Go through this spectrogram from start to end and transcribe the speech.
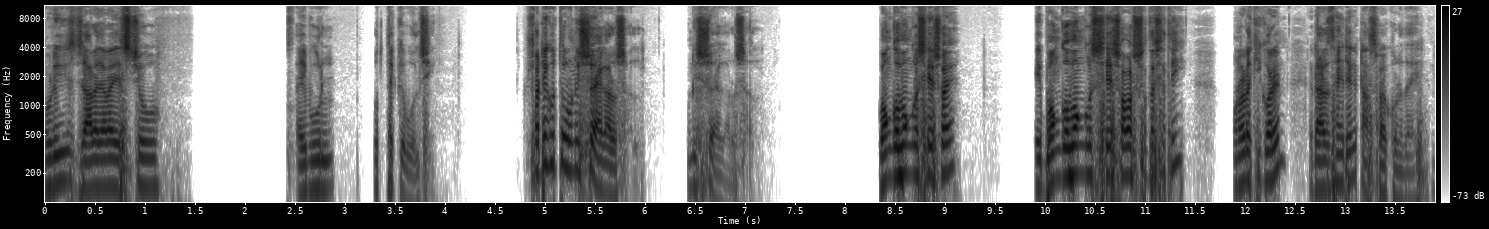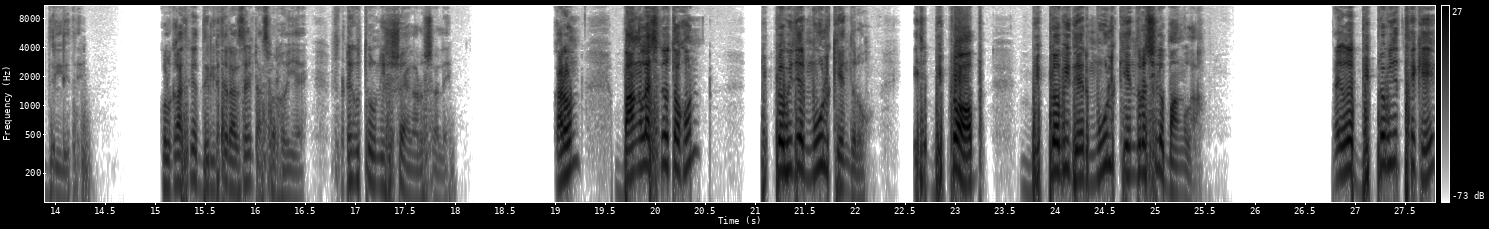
নুরিশ, যারা যারা এসছো। সাইবুল প্রত্যেককে বলছি। সঠিক উত্তর উনিশশো এগারো সাল, উনিশশো এগারো সাল। বঙ্গভঙ্গ শেষ হয়। এই বঙ্গভঙ্গ শেষ হওয়ার সাথে সাথেই ওনারা কি করেন? রাজধানীটাকে ট্রান্সফার করে দেয় দিল্লিতে। কলকাতা থেকে দিল্লিতে রাজধানী ট্রান্সফার হয়ে যায়। সঠিক উত্তর উনিশশো এগারো সালে। কারণ বাংলা ছিল তখন বিপ্লবীদের মূল কেন্দ্র। এই যে বিপ্লব, বিপ্লবীদের মূল কেন্দ্র ছিল বাংলা। তাই ওরা বিপ্লবীদের থেকে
